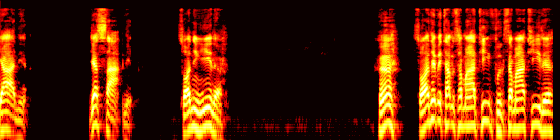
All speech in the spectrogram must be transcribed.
ยะเนี่ยยัสสะเนี่ย สอนอย่างนี้เหรอฮะ สอนให้ไปทำสมาธิฝึกสมาธิเลย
